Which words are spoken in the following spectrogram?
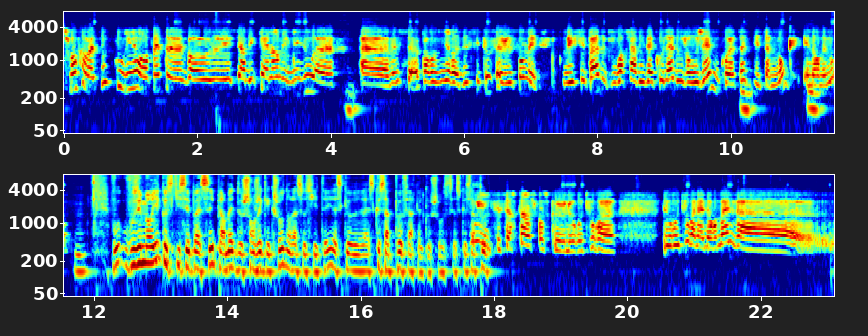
je pense qu'on va tous courir, en fait, euh, bah, euh, faire des câlins, des bisous, à, même si ça va pas revenir de sitôt, ça je le sens, mais, mais je sais pas, de pouvoir faire des accolades aux gens que j'aime, quoi, ça, Mm. ça me manque énormément. Vous, vous aimeriez que ce qui s'est passé permette de changer quelque chose dans la société? Est-ce que, est-ce que ça peut faire quelque chose? Est-ce que ça peut Oui, c'est certain. Je pense que le retour, euh, le retour à la normale va,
